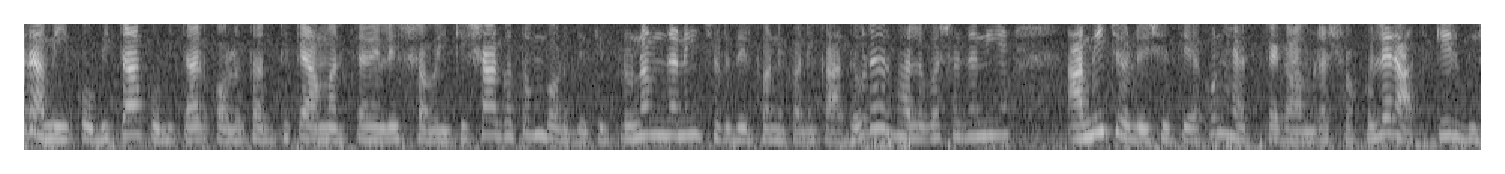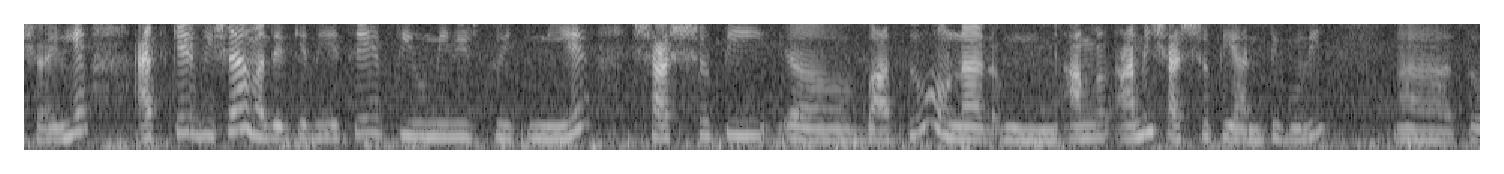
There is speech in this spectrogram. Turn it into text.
নমস্কার, আমি কবিতা, কবিতার কলতার থেকে আমার চ্যানেলের সবাইকে স্বাগতম। বড়দেরকে প্রণাম জানাই ছোটদেরকে অনেক অনেক আদর আর ভালোবাসা জানিয়ে আমি চলে এসেছি এখন হ্যাশট্যাগ আমরা সকলের আজকের বিষয় নিয়ে। আজকের বিষয় আমাদেরকে দিয়েছে ফিউ মিনিটস উইথ মিয়ের শাশ্বতী বাসু। ওনার আমি শাশ্বতী আন্টি বলি। তো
